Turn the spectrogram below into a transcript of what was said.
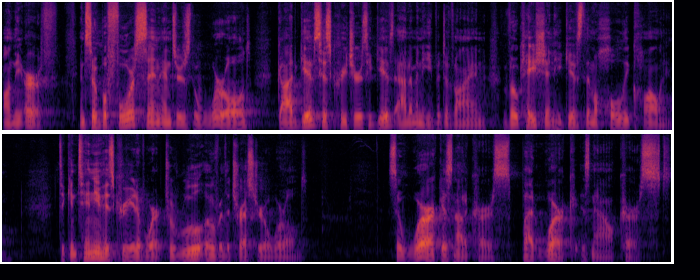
on the earth. And so before sin enters the world, God gives his creatures, he gives Adam and Eve a divine vocation. He gives them a holy calling to continue his creative work, to rule over the terrestrial world. So work is not a curse, but work is now cursed.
